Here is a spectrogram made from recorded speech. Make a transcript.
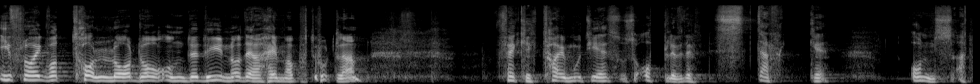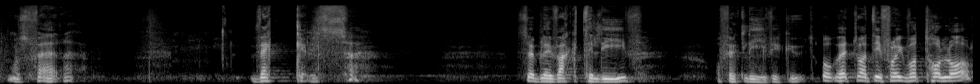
ifra jeg var tolv år da under dyna der hjemme på Totland, fikk jeg ta imot Jesus og opplevde den sterke åndsatmosfære. Vekkelse. Så jeg ble vakt til liv og fikk liv i Gud. Og vet du at Fra jeg var tolv år,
